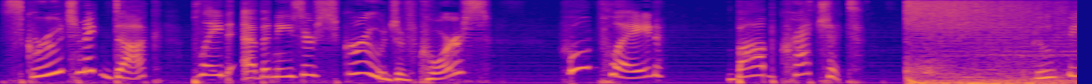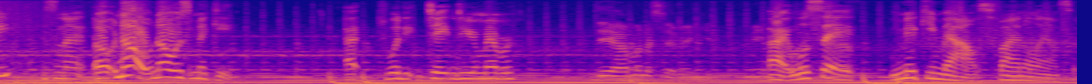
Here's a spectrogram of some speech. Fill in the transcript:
Scrooge McDuck played Ebenezer Scrooge, of course. Who played Bob Cratchit? Goofy? Isn't that? Oh, no, no, it's Mickey. I, what do you, Jayden, do you remember? Yeah, I'm gonna say Mickey. Me and All right, we'll say yeah. Mickey Mouse. Final answer.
